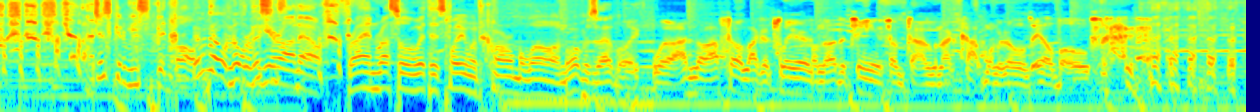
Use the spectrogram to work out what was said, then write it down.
I'm just going to be spitball. No, no, from here is... on out. Bryon Russell with his Playing with Karl Malone. What was that like? Well, I know I felt like a player on the other team sometimes when I caught one of those elbows.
